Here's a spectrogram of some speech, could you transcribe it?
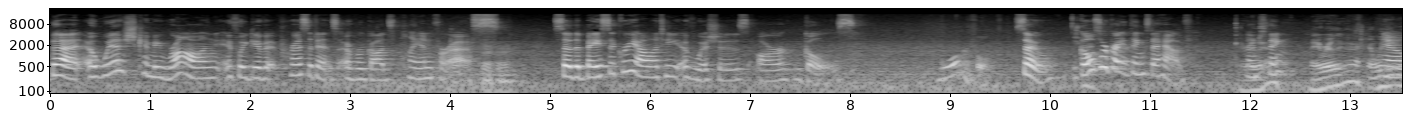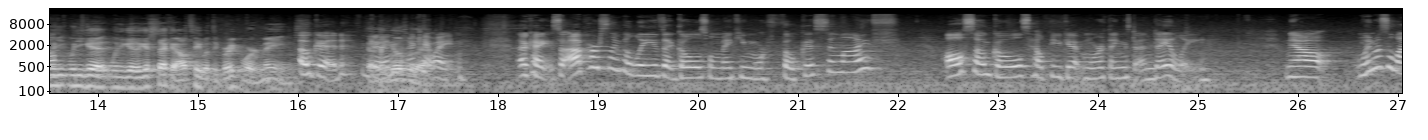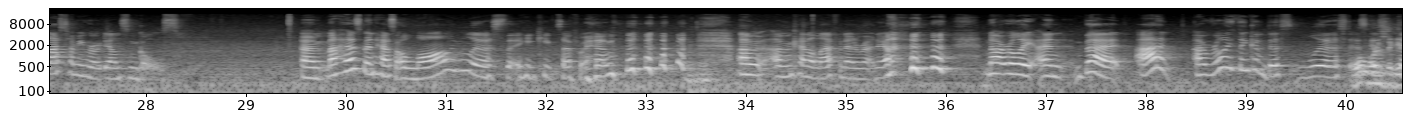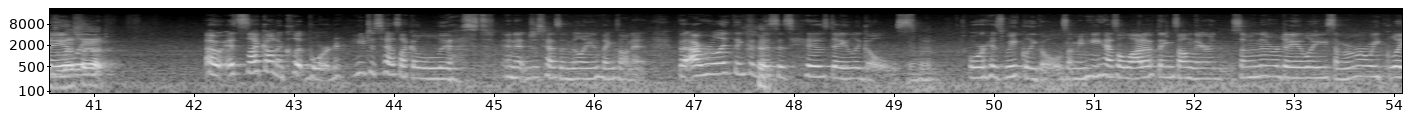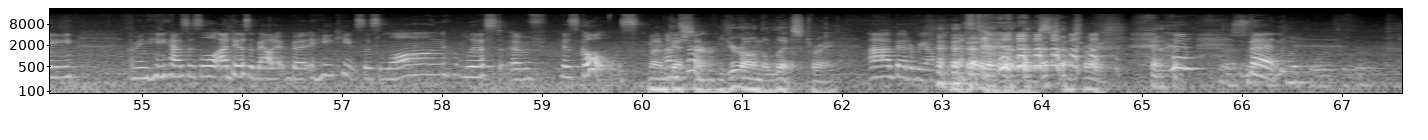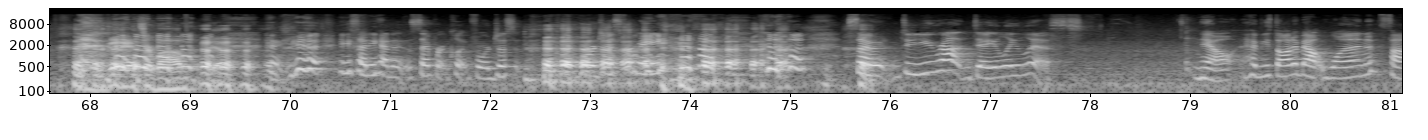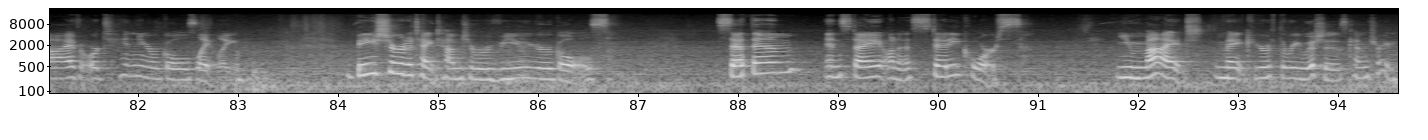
But a wish can be wrong if we give it precedence over God's plan for us. Mhm. So the basic reality of wishes are goals. Wonderful. So goals are great things to have, They don't really you are. They really are. And when, No. you, when, you, when you get when you get a second, I'll tell you what the Greek word means. Oh, good. Good. I can't wait. Okay, so I personally believe that goals will make you more focused in life. Also, goals help you get more things done daily. Now, when was the last time you wrote down some goals? Um, my husband has a long list that he keeps up with. I'm, I'm kind of laughing at him right now. Not really, and but I I really think of this list as Where, where his does get daily. the list at? Oh, it's like on a clipboard. He just has like a list and it just has a million things on it. But I really think of this as his daily goals Mhm. or his weekly goals. I mean, he has a lot of things on there. Some of them are daily, some of them are weekly. I mean, he has his little ideas about it, but he keeps this long list of his goals. And I'm, guessing sure. you're on the list, right? I better be on the list. be on the list. That's right. but Good answer, Bob. He said he had a separate clipboard just clipboard just for me. so, do you write daily lists? Now, have you thought about one, five, or ten year goals lately? Be sure to take time to review your goals. Set them and stay on a steady course. You might make your three wishes come true.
